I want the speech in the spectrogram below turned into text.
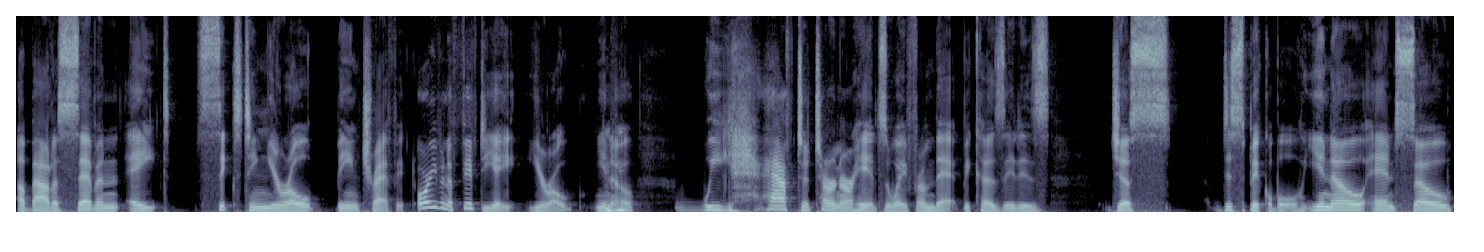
about a seven, eight, 16 year old being trafficked or even a 58 year old, you mm-hmm. know. We have to turn our heads away from that because it is just despicable, you know. And so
